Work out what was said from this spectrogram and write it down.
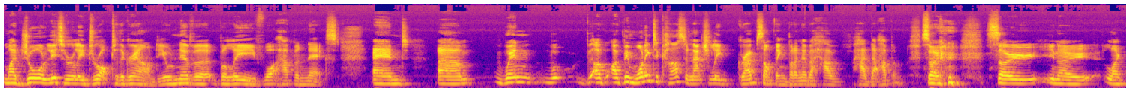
my jaw literally dropped to the ground. You'll never believe what happened next. And um, when I've, I've been wanting to cast and actually grab something, but I never have had that happen. So, so you know, like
